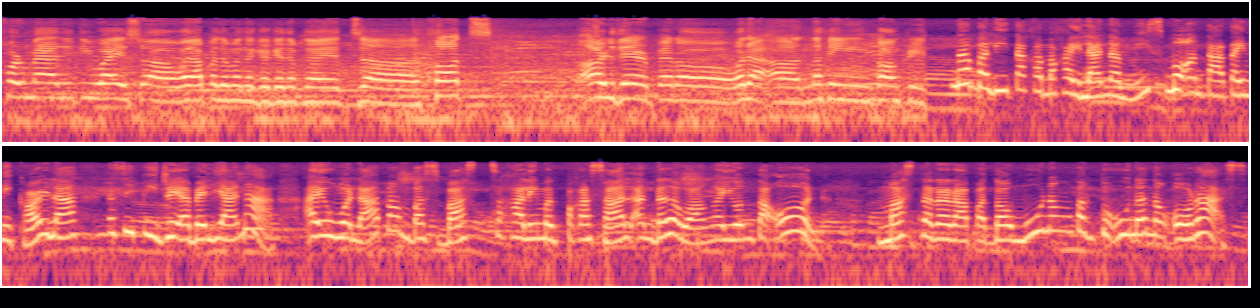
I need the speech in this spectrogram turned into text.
Formality-wise, ah, wala pa naman nagaganap na it's ah, thoughts are there pero wala, ah, nothing concrete. nabalita kamakailan na mismo ang tatay ni Carla na si PJ Abellana ay wala pang basbas sakaling magpakasal ang dalawa ngayon taon. Mas nararapat daw munang pagtuunan ng oras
